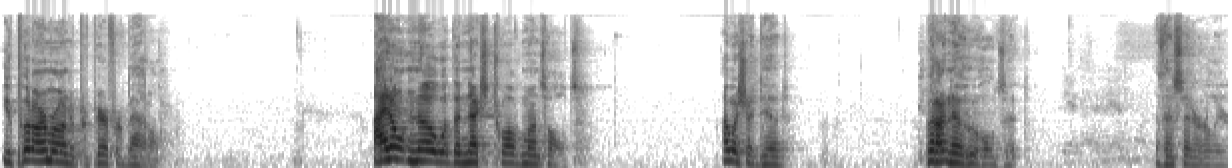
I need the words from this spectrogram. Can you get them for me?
You put armor on to prepare for battle. I don't know what the next 12 months holds. I wish I did. But I know who holds it, as I said earlier.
